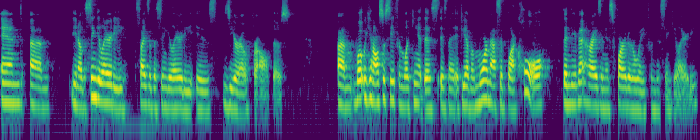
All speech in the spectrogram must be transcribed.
And, um, you know, the singularity, size of the singularity is zero for all of those. Um, what we can also see from looking at this is that if you have a more massive black hole, then the event horizon is farther away from the singularity.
